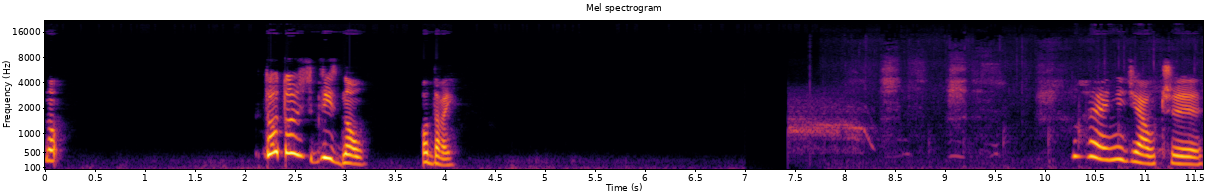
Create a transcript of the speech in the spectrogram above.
No. Kto to zgwizdnął? Oddawaj. No hej, nie działczy.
